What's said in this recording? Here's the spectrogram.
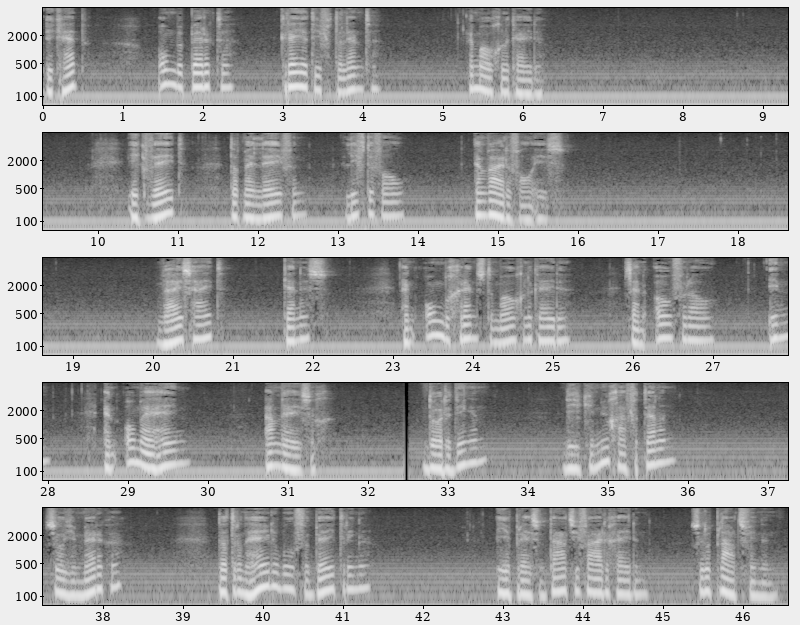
Ik heb onbeperkte creatieve talenten en mogelijkheden. Ik weet dat mijn leven liefdevol en waardevol is. Wijsheid, kennis en onbegrensde mogelijkheden zijn overal in en om mij heen aanwezig. Door de dingen die ik je nu ga vertellen, zul je merken dat er een heleboel verbeteringen in je presentatievaardigheden zullen plaatsvinden.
